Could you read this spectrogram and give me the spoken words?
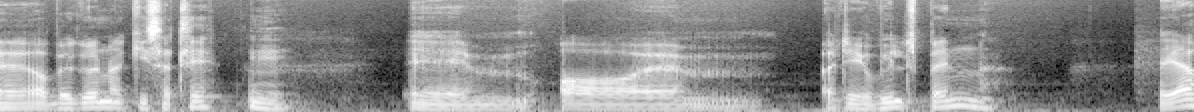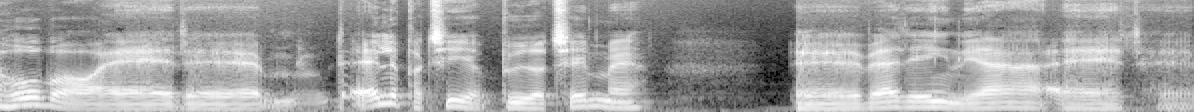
øh, at begynde at give sig til. Mm. Øhm, og, øhm, og det er jo vildt spændende. Jeg håber, at øh, alle partier byder til med, øh, hvad det egentlig er, at, øh,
